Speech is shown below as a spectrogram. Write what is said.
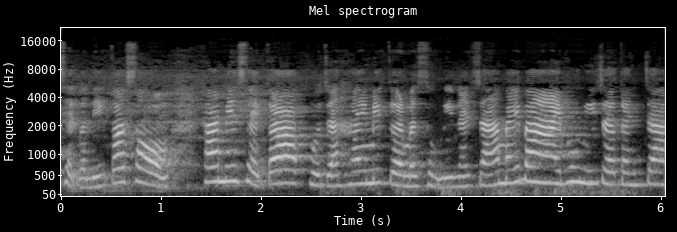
เสร็จวันนี้ก็ส่ง ถ้าไม่เสร็จก็ครูจะให้ไม่เกินวันศุกร์นี้นะจ๊ะบ๊ายบายพรุ่งนี้เจอกันจ้า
